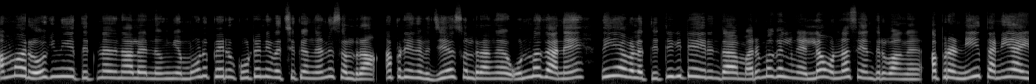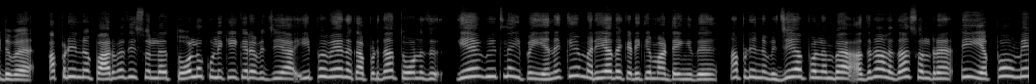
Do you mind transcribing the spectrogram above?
அம்மா ரோஹிணிய திட்டினதுனால நீங்க மூணு பேரும் கூட்டணி வச்சுக்கங்கன்னு சொல்றான். அப்படின்னு விஜயா சொல்றாங்க? உண்மைதானே? நீ அவளை திட்டிக்கிட்டே இருந்தா மருமகள்ங்க எல்லாம் ஒன்னா சேர்ந்துருவாங்க. அப்புறம் நீ தனியாயிடுவ. அப்படின்னு பார்வதி சொல்ல தோலை குலுக்கிக்கிற விஜயா இப்பவே எனக்கு அப்படிதான் தோணுது. என் வீட்ல இப்ப எனக்கே மரியாதை கிடைக்க மாட்டேங்குது? அப்படின்னு விஜயா புலம்ப அதனாலதான் சொல்றேன். நீ எப்பவுமே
